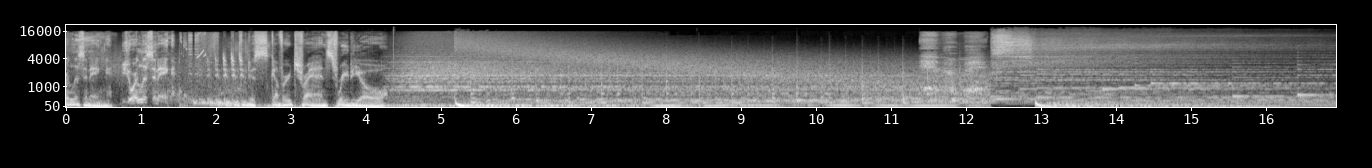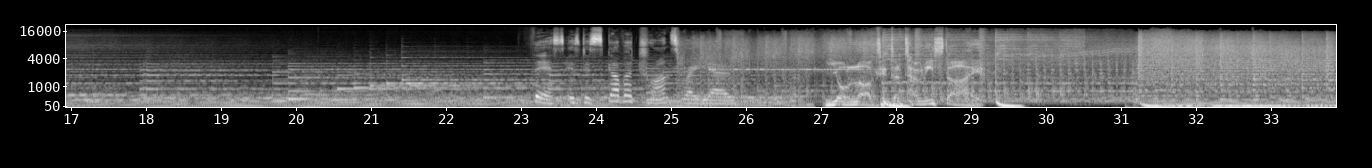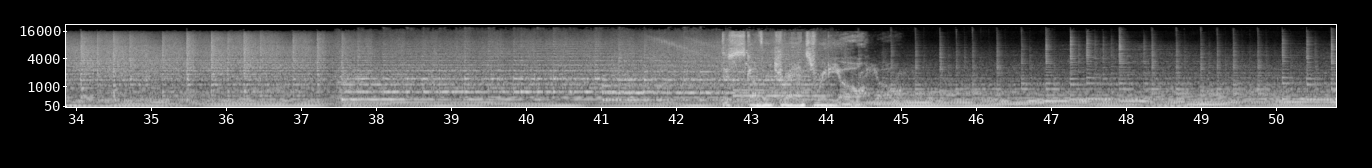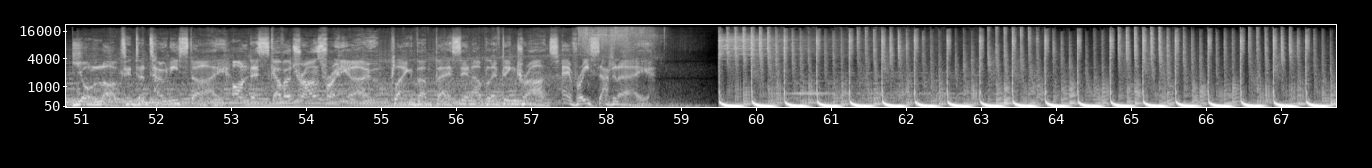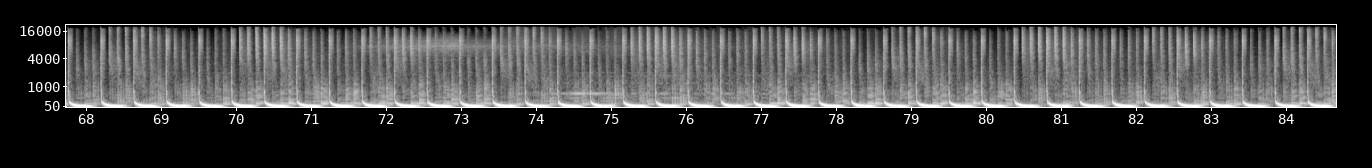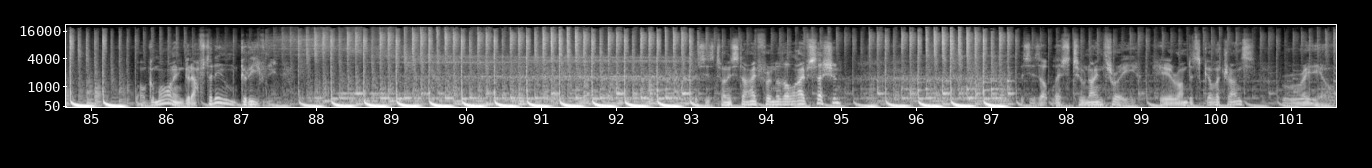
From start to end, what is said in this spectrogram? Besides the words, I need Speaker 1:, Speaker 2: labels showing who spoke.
Speaker 1: You're listening. You're listening to Discover Trance Radio.
Speaker 2: This is Discover Trance Radio.
Speaker 1: You're locked into Tony Sty. Radio. You're locked into Tony Sty on Discover Trance Radio, playing the best in uplifting trance every Saturday.
Speaker 3: Good afternoon, good evening. This is Tony Sty for another live session. This is upLIFTS 293 here on Discover Trance Radio.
